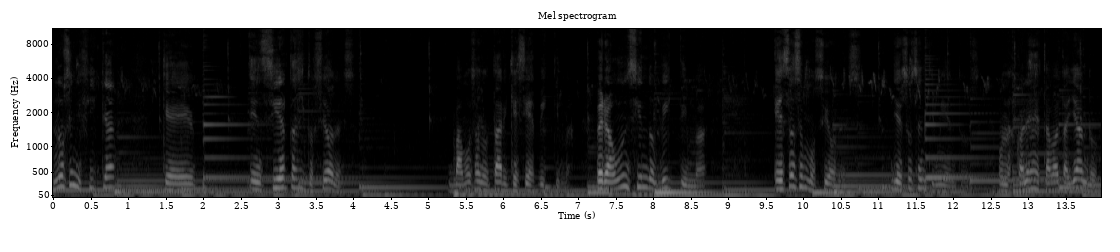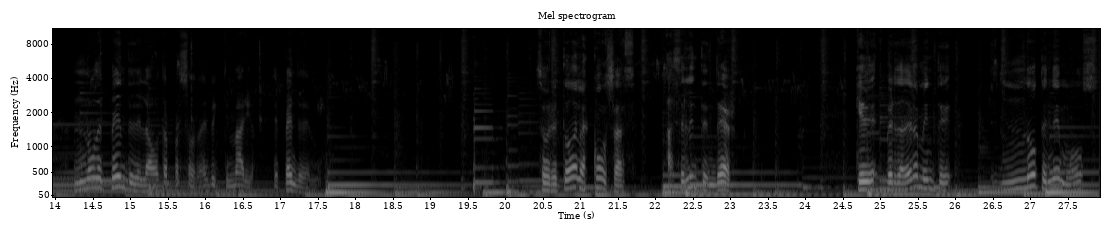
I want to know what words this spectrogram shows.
No significa que en ciertas situaciones vamos a notar que sí es víctima, pero aún siendo víctima, esas emociones y esos sentimientos con los cuales está batallando no depende de la otra persona, el victimario, depende de mí. Sobre todas las cosas, hacerle entender que verdaderamente no tenemos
